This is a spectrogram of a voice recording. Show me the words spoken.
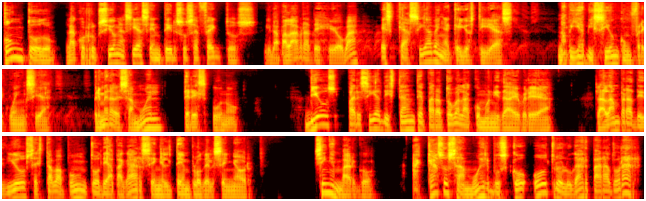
Con todo, la corrupción hacía sentir sus efectos y la palabra de Jehová escaseaba en aquellos días. No había visión con frecuencia. Primera de Samuel 3.1. Dios parecía distante para toda la comunidad hebrea. La lámpara de Dios estaba a punto de apagarse en el templo del Señor. Sin embargo, ¿Acaso Samuel buscó otro lugar para adorar?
